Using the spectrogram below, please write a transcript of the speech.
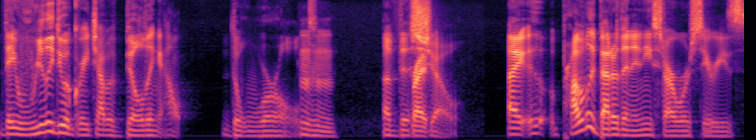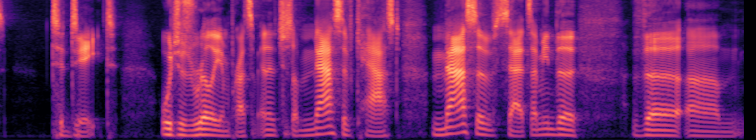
they really do a great job of building out the world Mhm. of this Right. show. I probably better than any Star Wars series to date, which is really impressive. And it's just a massive cast, massive sets. I mean the the um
